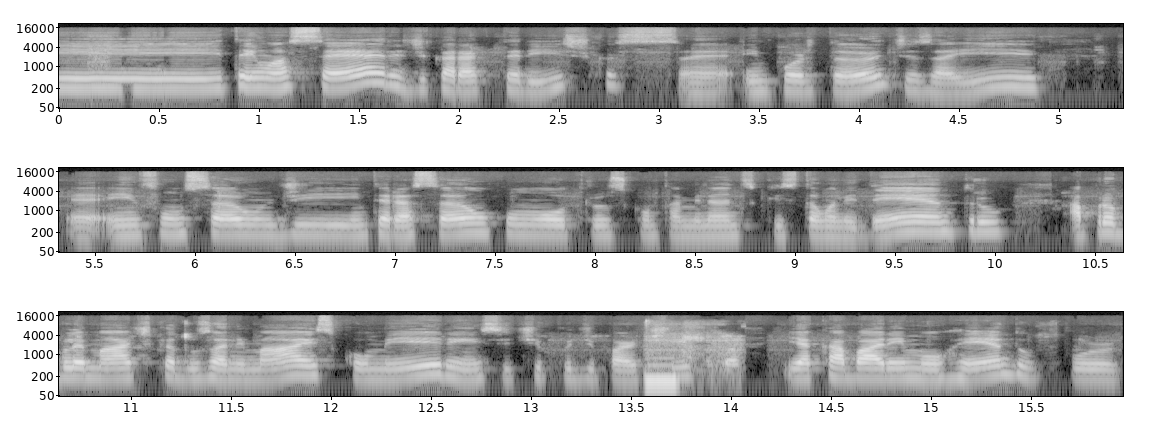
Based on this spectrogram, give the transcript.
e tem uma série de características é, importantes aí, é, em função de interação com outros contaminantes que estão ali dentro, a problemática dos animais comerem esse tipo de partícula e acabarem morrendo por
